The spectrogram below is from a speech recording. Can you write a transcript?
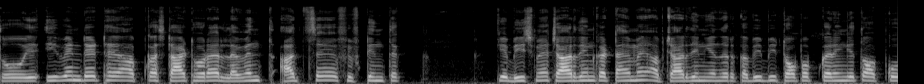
तो ये इवेंट डेट है आपका स्टार्ट हो रहा है लेवेंथ आज से फिफ्टीन तक के बीच में चार दिन का टाइम है। आप चार दिन के अंदर कभी भी टॉप अप करेंगे तो आपको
